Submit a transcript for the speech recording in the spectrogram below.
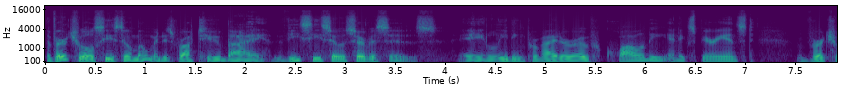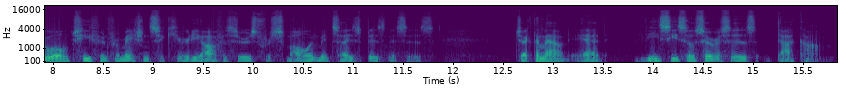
The virtual CISO moment is brought to you by vCISO Services, a leading provider of quality and experienced virtual chief information security officers for small and mid-sized businesses. Check them out at vcisoservices.com.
